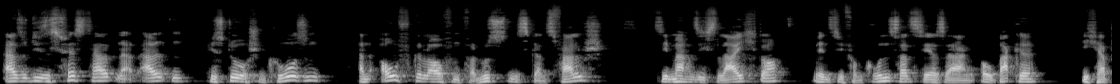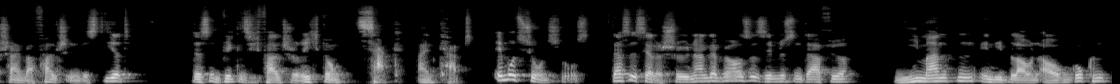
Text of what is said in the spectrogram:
Also dieses Festhalten an alten historischen Kursen, an aufgelaufenen Verlusten ist ganz falsch. Sie machen sich's leichter, wenn Sie vom Grundsatz her sagen, oh Backe, ich habe scheinbar falsch investiert, das entwickelt sich falsche Richtung, zack, ein Cut. Emotionslos. Das ist ja das Schöne an der Börse. Sie müssen dafür niemanden in die blauen Augen gucken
